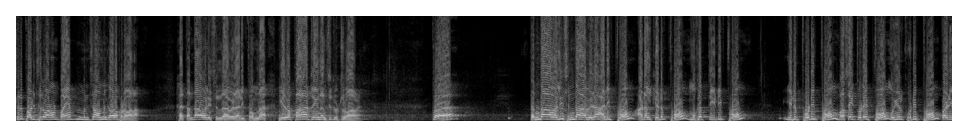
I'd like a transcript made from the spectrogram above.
திருப்பி அடிச்சிருவானோன்னு பயம் இருந்துச்சுன்னா ஒன்றும் கவலைப்பட வேணாம். தந்தாவளி சிந்தாவளி அடிப்போம்னா நீங்கள் ஏதோ பாராட்டுறீங்கன்னு நினச்சிட்டு விட்டுருவான் அவன். இப்போ தந்தாவளி சிந்தாவிழ அடிப்போம் அடல் கெடுப்போம் முகத்து இடிப்போம் இடு பொடிப்போம் வசை துடைப்போம் உயிர் குடிப்போம் பழி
